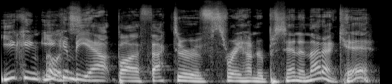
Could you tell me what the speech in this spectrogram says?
You can you Well, can be out by a factor of 300% and they don't care.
